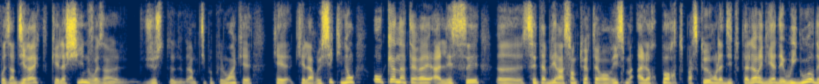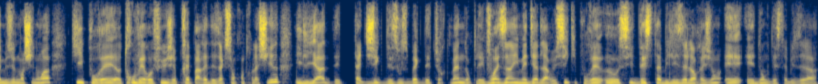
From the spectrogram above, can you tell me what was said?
voisin direct, qui est la Chine, voisin juste un petit peu plus loin, qui est, la Russie, qui n'ont aucun intérêt à laisser euh, s'établir un sanctuaire terrorisme à leur porte. Parce que, on l'a dit tout à l'heure, il y a des Ouïghours, des musulmans chinois, qui pourraient euh, trouver refuge et préparer des actions contre la Chine. Il y a des Tadjiks, des Ouzbeks, des Turkmènes, donc les voisins immédiats de la Russie, qui pourraient eux aussi déstabiliser leur région et, et donc déstabiliser la,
